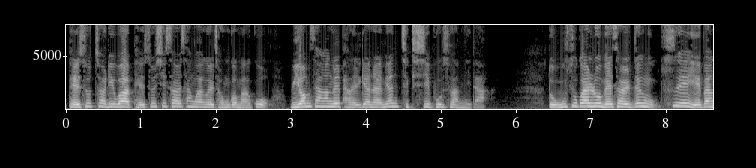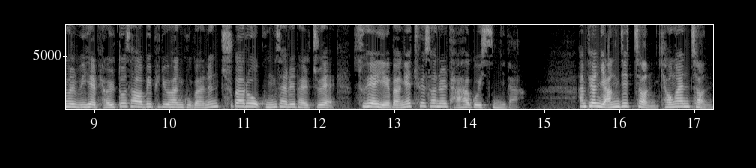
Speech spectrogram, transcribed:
배수 처리와 배수 시설 상황을 점검하고 위험 상황을 발견하면 즉시 보수합니다. 또 우수관로 매설 등 수해 예방을 위해 별도 사업이 필요한 구간은 추가로 공사를 발주해 수해 예방에 최선을 다하고 있습니다. 한편 양지천, 경안천,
